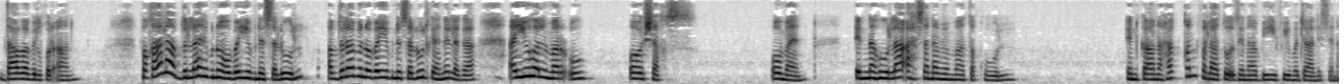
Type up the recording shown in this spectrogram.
دعوی بالقرآن۔ فقال عبد اللہ ابن ابئی ابن سلول عبد اللہ بن ابئی ابن سلول کہنے لگا ایو المر او شخص، او مین ان لا احسن مما تقول۔ ان کا حقن فلا تو بی فی مجالسنا۔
